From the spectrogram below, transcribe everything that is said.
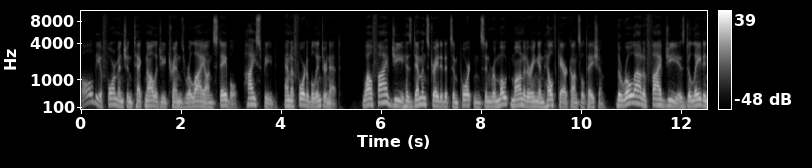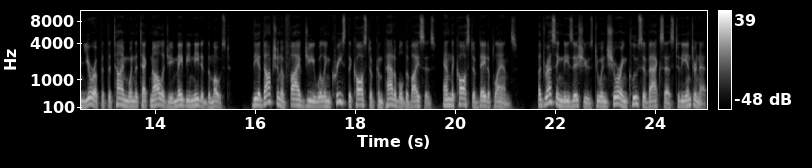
All the aforementioned technology trends rely on stable, high-speed, and affordable internet. While 5G has demonstrated its importance in remote monitoring and healthcare consultation, the rollout of 5G is delayed in Europe at the time when the technology may be needed the most. The adoption of 5G will increase the cost of compatible devices and the cost of data plans. Addressing these issues to ensure inclusive access to the internet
